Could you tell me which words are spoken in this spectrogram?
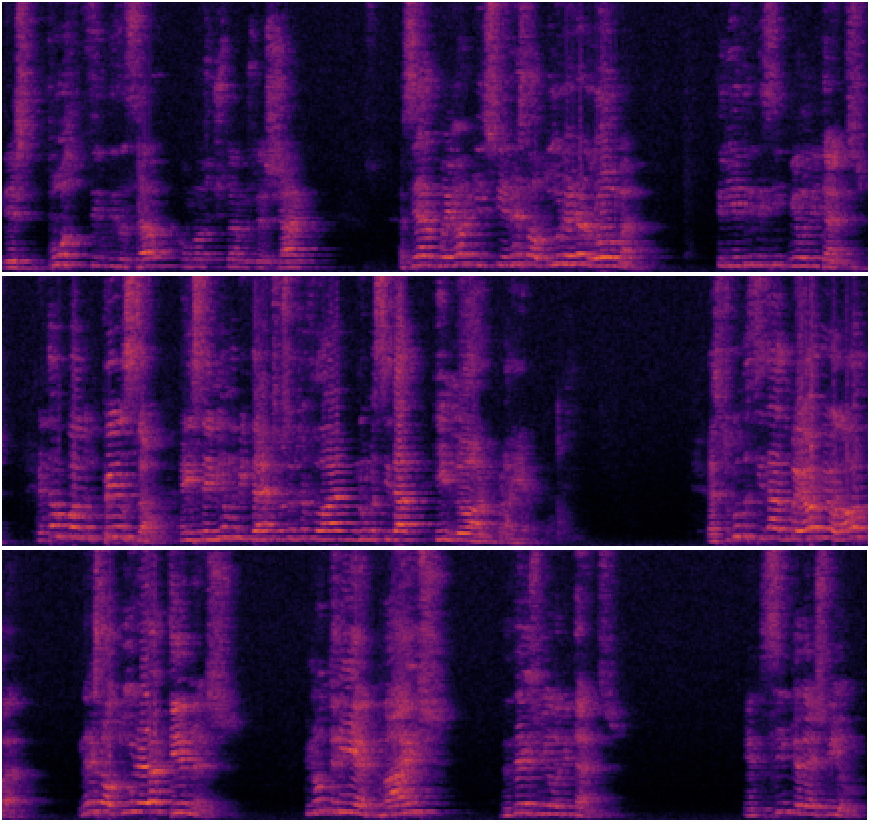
neste posto de civilização, como nós gostamos de achar, a cidade maior que existia nesta altura era Roma teria 35 mil habitantes. Então, quando pensam em 100 mil habitantes, nós estamos a falar numa cidade enorme para a época. A segunda cidade maior da Europa nesta altura era Atenas, que não teria mais de 10 mil habitantes. Entre 5 a 10 mil.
